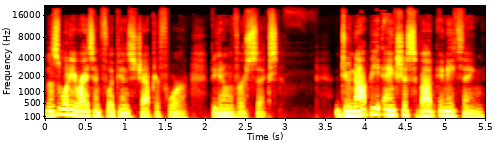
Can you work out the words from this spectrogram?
And this is what he writes in Philippians chapter 4, beginning with verse 6. Do not be anxious about anything,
